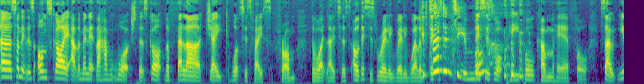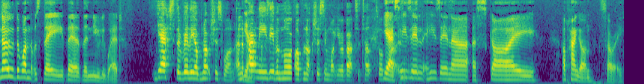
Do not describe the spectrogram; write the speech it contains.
uh, something that's on Sky at the minute that I haven't watched that's got the fella Jake, what's his face, from The White Lotus. Oh, this is really, really well. You've turned is, into your mum. This is what people come here for. So, you know the one that was the, the, the newlywed? Yes, the really obnoxious one, and yeah. apparently he's even more obnoxious in what you're about to talk yes, about. Yes, he's he? in he's in a, a Sky. Oh, hang on, sorry.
